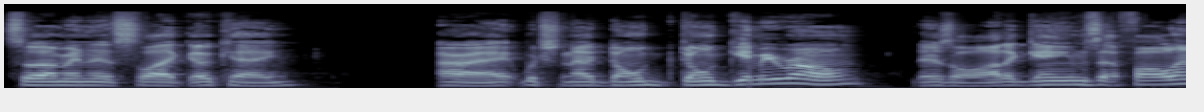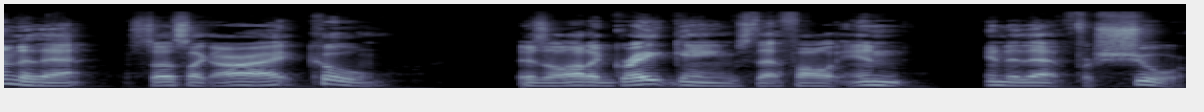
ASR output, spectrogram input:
So I mean it's like, okay. All right, which now don't don't get me wrong. There's a lot of games that fall into that. So it's like, all right, cool. There's a lot of great games that fall in into that for sure.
